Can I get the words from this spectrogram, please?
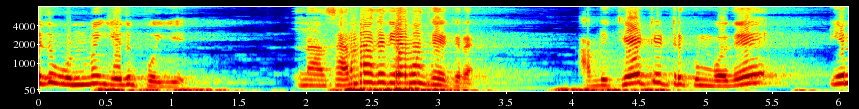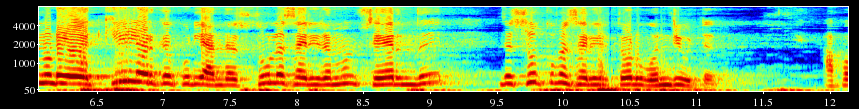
எது உண்மை எது பொய்? நான் சரணாகதியாக தான் கேட்குறேன். அப்படி கேட்டுட்டு இருக்கும்போதே என்னுடைய கீழே இருக்கக்கூடிய அந்த ஸ்தூல சரீரமும் சேர்ந்து இந்த சூக்கும சரீரத்தோடு ஒன்றி விட்டது அப்போ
